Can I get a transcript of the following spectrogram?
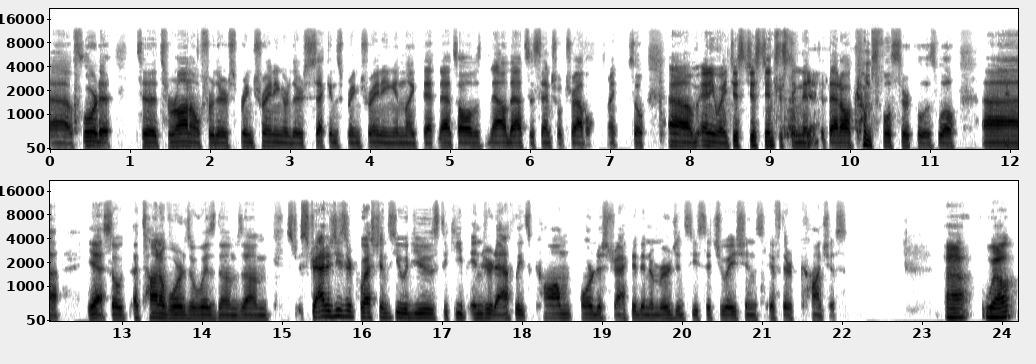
uh, Florida to Toronto for their spring training or their second spring training and like that that's all now that's essential travel right so um, anyway just just interesting that, yeah. that, that all comes full circle as well uh, yeah, so a ton of words of wisdoms. Um, strategies or questions you would use to keep injured athletes calm or distracted in emergency situations if they're conscious. Uh, well,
